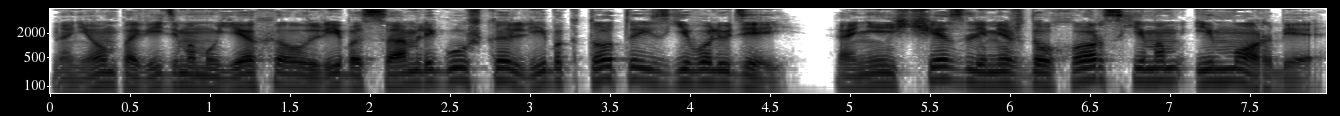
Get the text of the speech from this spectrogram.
На нем, по-видимому, ехал либо сам лягушка, либо кто-то из его людей. Они исчезли между Хорсхемом и Морби.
